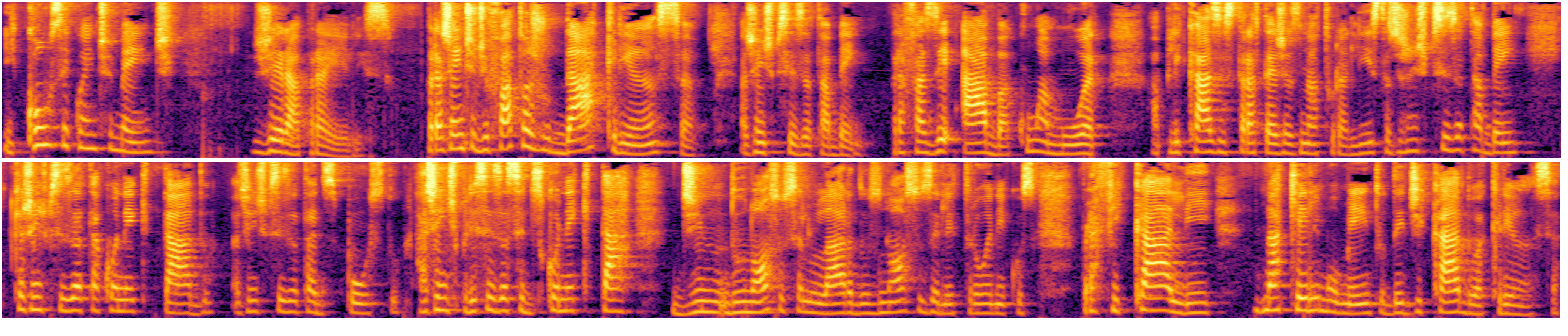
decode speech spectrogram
e, consequentemente, gerar para eles. Para a gente de fato ajudar a criança, a gente precisa estar tá bem. Para fazer aba com amor, aplicar as estratégias naturalistas, a gente precisa estar tá bem, porque a gente precisa estar tá conectado, a gente precisa estar disposto, a gente precisa se desconectar de, do nosso celular, dos nossos eletrônicos, para ficar ali naquele momento dedicado à criança.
